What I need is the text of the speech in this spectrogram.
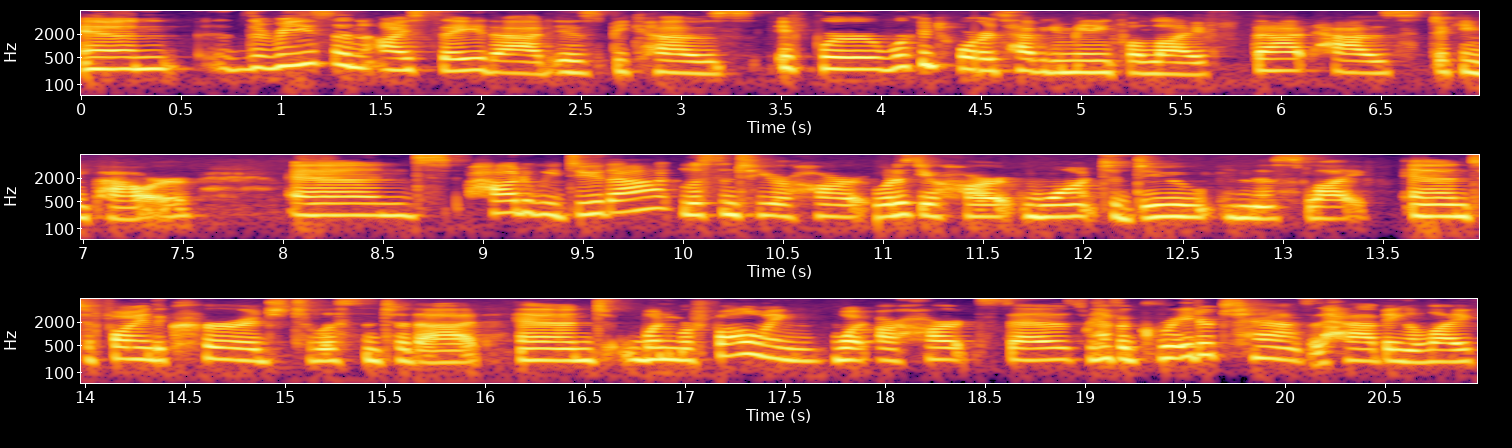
And the reason I say that is because if we're working towards having a meaningful life, that has sticking power. And how do we do that? Listen to your heart. What does your heart want to do in this life? And to find the courage to listen to that. And when we're following what our heart says, we have a greater chance at having a life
